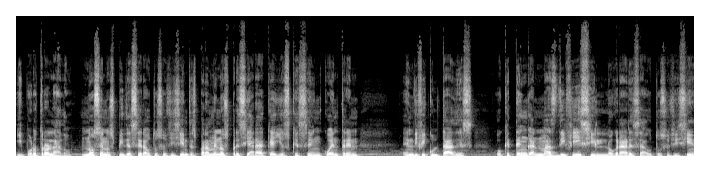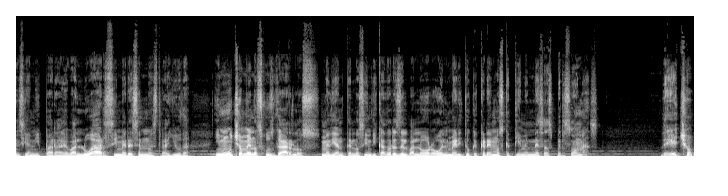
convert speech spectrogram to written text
Y por otro lado, no se nos pide ser autosuficientes para menospreciar a aquellos que se encuentren en dificultades o que tengan más difícil lograr esa autosuficiencia ni para evaluar si merecen nuestra ayuda, y mucho menos juzgarlos mediante los indicadores del valor o el mérito que creemos que tienen esas personas. De hecho,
